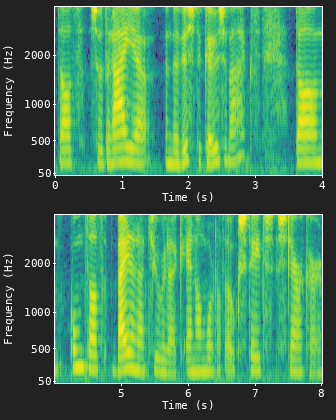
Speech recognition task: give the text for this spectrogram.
dat zodra je een bewuste keuze maakt, dan komt dat bijna natuurlijk en dan wordt dat ook steeds sterker.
